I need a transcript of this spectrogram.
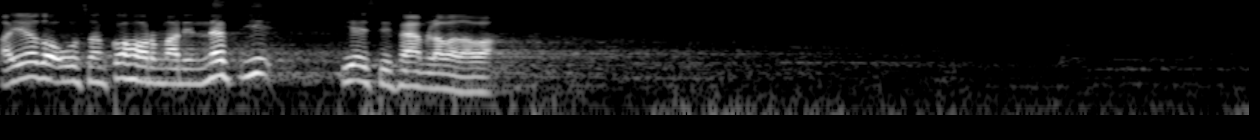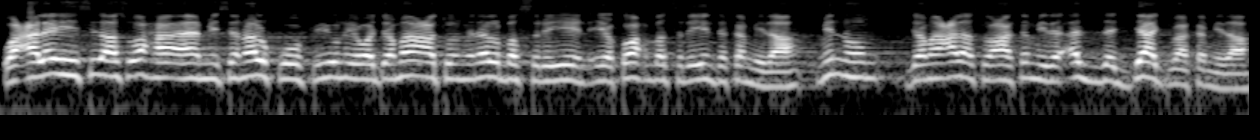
ayadoo uusan ka hormarin nafyi iyo istifhaam labadaba. Wa calayhi sidaas waxaa aaminsan alkuufiyuun iyo wa jamaacaة min albasriyiin iyo koox basriyiinta ka mid ah. Minhum jamaacadaas waxaa ka mida azajaaj baa ka mid ah.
